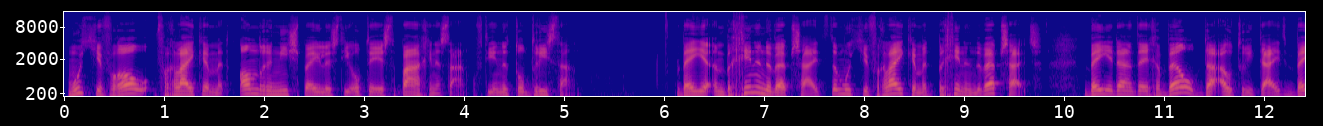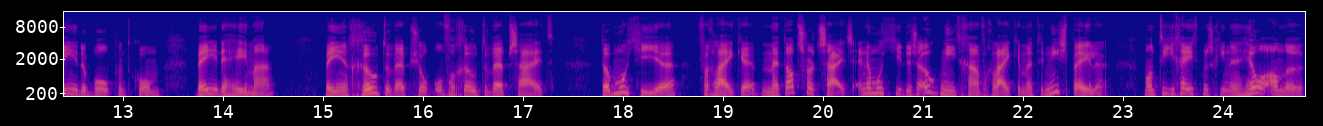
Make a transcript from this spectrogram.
moet je vooral vergelijken met andere niche-spelers die op de eerste pagina staan of die in de top 3 staan. Ben je een beginnende website, dan moet je vergelijken met beginnende websites. Ben je daarentegen wel de autoriteit, ben je de bol.com, ben je de HEMA, ben je een grote webshop of een grote website, dan moet je je vergelijken met dat soort sites. En dan moet je je dus ook niet gaan vergelijken met de niche-speler. Want die geeft misschien een heel ander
